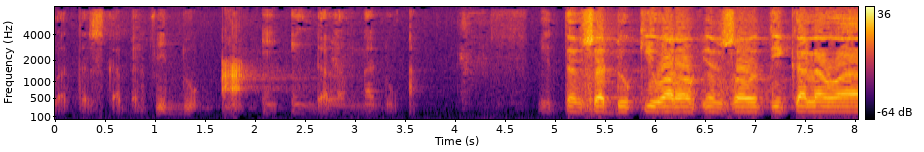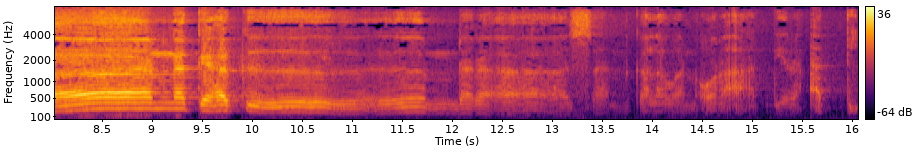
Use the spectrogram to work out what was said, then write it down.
watas kabeh fiduai ing dalam ngadua. Itasaduki waraf ya sauti kalawan ngakehakeun darasan kalawan ora hadir hati.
